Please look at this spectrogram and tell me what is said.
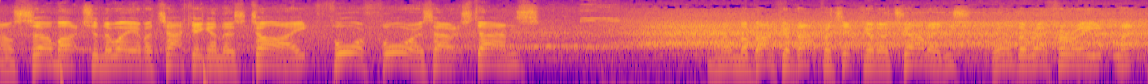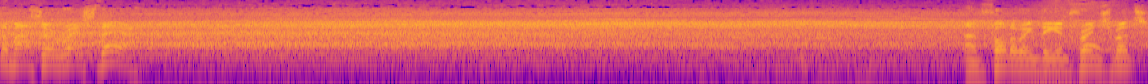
Well, so much in the way of attacking in this tie. 4-4 is how it stands. And on the back of that particular challenge, will the referee let the matter rest there? And following the infringement,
